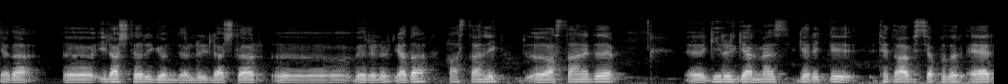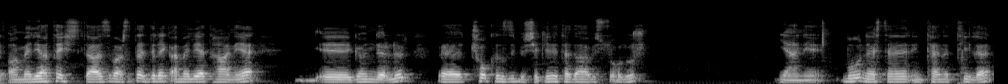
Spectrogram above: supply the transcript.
ya da e, ilaçları gönderilir, ilaçlar e, verilir ya da hastanelik e, hastanede e, gelir gelmez gerekli tedavisi yapılır. Eğer ameliyata ihtiyacı varsa da direkt ameliyathaneye e, gönderilir ve çok hızlı bir şekilde tedavisi olur. Yani bu nesnelerin internetiyle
